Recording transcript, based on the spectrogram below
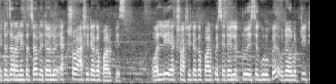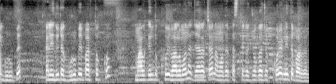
এটা যারা নিতে চান, এটা হলো একশো আশি টাকা পার পিস অনলি একশো আশি টাকা পার পিস এটা হলো টু এসে গ্রুপের ওটা হলো টি গ্রুপের খালি দুইটা গ্রুপে পার্থক্য। মাল কিন্তু খুবই ভালো মানে যারা চান, আমাদের কাছ থেকে যোগাযোগ করে নিতে পারবেন।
